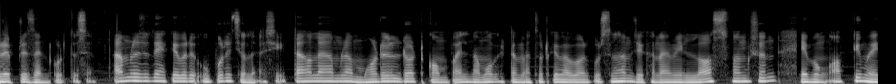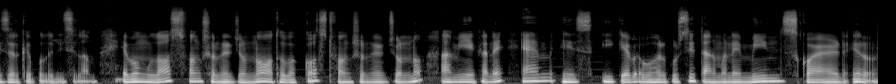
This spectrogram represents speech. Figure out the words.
রিপ্রেজেন্ট করতেছে? আমরা যদি একেবারে উপরে চলে আসি, তাহলে আমরা মডেল ডট কম্পাইল নামক একটা মেথডকে ব্যবহার করছিলাম, যেখানে আমি লস ফাংশন এবং অপটিমাইজারকে বলে দিয়েছিলাম এবং লস ফাংশনের জন্য অথবা কস্ট ফাংশনের জন্য আমি এখানে এম এস ই কে ব্যবহার করছি, তার মানে মিন স্কোয়ার্ড এরর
